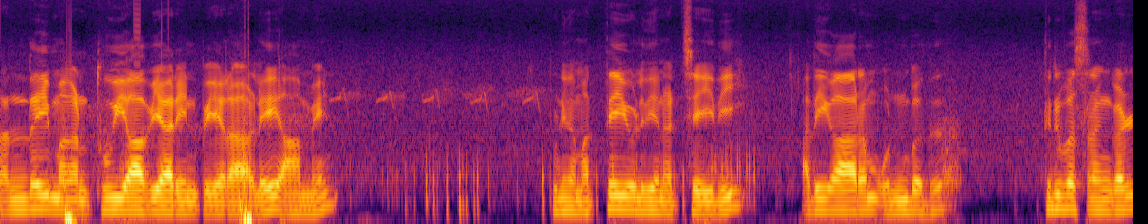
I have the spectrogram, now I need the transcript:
தந்தை மகன் தூயாவியாரின் பெயராலே ஆமேன். புனித மத்தேயு எழுதிய நற்செய்தி அதிகாரம் ஒன்பது திருவசனங்கள்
